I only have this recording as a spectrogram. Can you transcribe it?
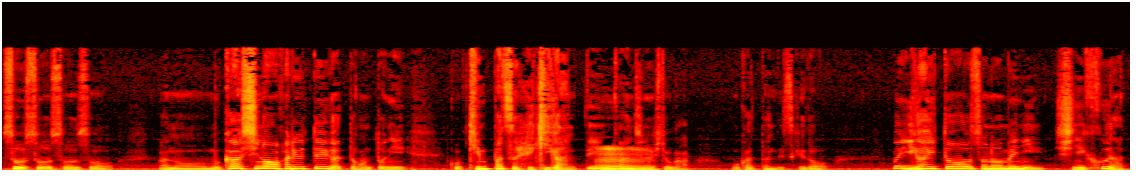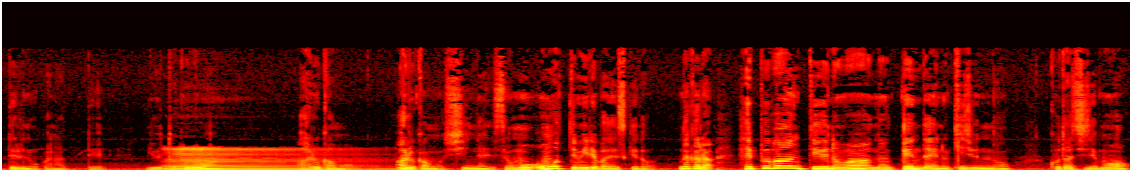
そうそうそうそう。あの昔のハリウッド映画って本当にこう金髪壁眼っていう感じの人が多かったんですけど、まあ、意外とその目にしにくくなってるのかなっていうところははあるかも。あるかもしれないですよ。もう思ってみればですけどだからヘップバーンっていうのはな現代の基準の子たちでも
